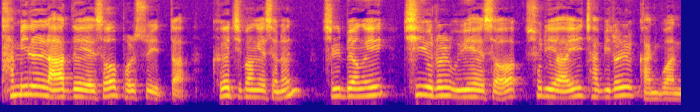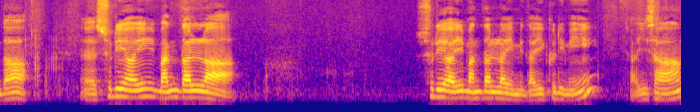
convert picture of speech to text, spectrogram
타밀나드에서 볼 수 있다. 그 지방에서는 질병의 치유를 위해서 수리아의 자비를 간구한다. 에, 수리아의 만달라 수리아의 만달라입니다. 이 그림이 자 이상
